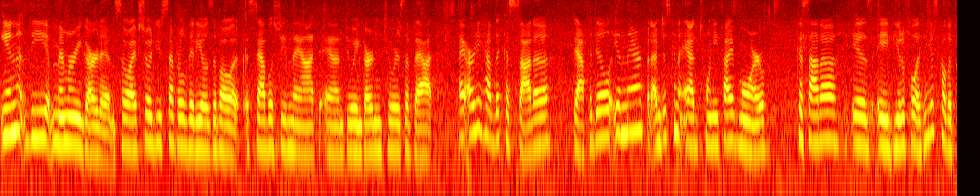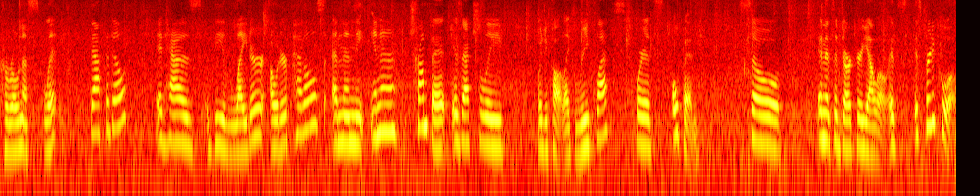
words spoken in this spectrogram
In the memory garden, so I've showed you several videos about establishing that and doing garden tours of that. I already have the Cassata daffodil in there, but I'm just going to add 25 more. Cassata is a beautiful, I think it's called a Corona Split daffodil. It has the lighter outer petals, and then the inner trumpet is actually, what do you call it, like reflex, where it's open. So, and it's a darker yellow. It's, it's pretty cool.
